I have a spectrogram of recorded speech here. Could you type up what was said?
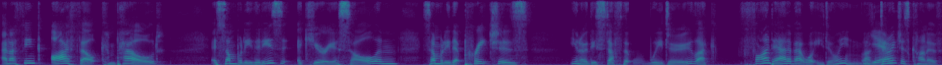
And I think I felt compelled as somebody that is a curious soul and somebody that preaches, you know, this stuff that we do, like. Find out about what you're doing. Like, Yeah. don't just kind of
